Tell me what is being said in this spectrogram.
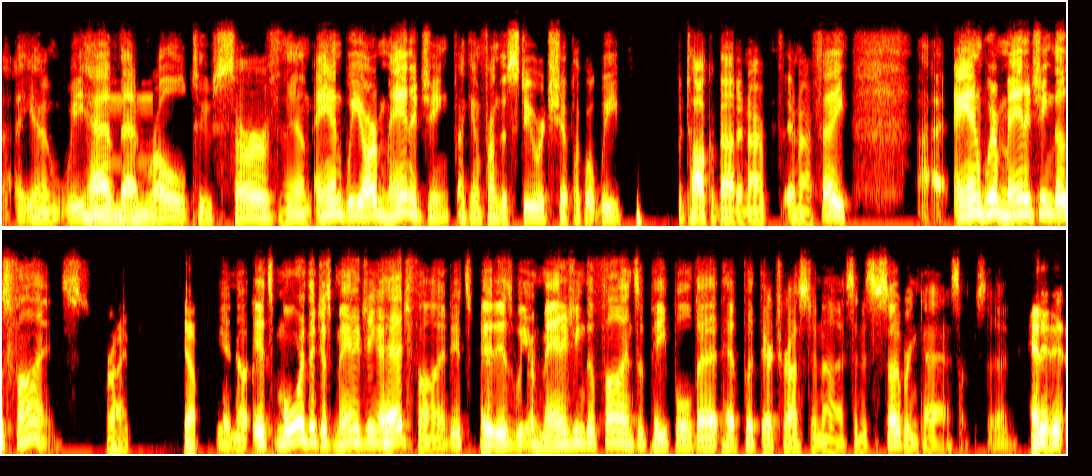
uh, you know we have mm-hmm. that role to serve them and we are managing again from the stewardship like what we would talk about in our in our faith uh, and we're managing those funds right Yep. You know, it's more than just managing a hedge fund. It's it is we are managing the funds of people that have put their trust in us, and it's a sobering task, like you said. And it,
